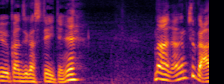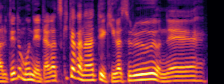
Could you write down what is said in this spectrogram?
いう感じがしていてね。まあ、なんちゅうか、ある程度もうネタが尽きたかなっていう気がするよね。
